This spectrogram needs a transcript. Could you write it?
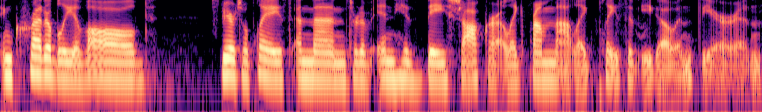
incredibly evolved spiritual place, and then sort of in his base chakra, like from that like place of ego and fear and.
